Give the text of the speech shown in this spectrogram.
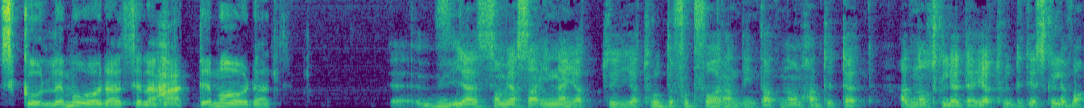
skulle mördas eller hade mördats? Jag, som jag sa innan, jag, jag trodde fortfarande inte att någon hade dött. Att någon skulle dö. Jag trodde det skulle vara...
